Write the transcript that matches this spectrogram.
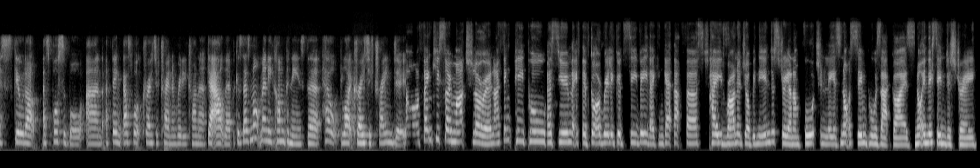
as skilled up as possible. And I think that's what Creative Train are really trying to get out there because there's not many companies that help like Creative Train do. Oh, thank you so much, Lauren. I think people assume that if they've got a really good CV, they can get that first paid runner job in the industry. And unfortunately, it's not as simple as that, guys. Not in this industry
